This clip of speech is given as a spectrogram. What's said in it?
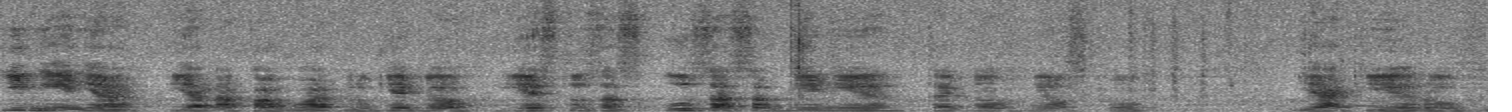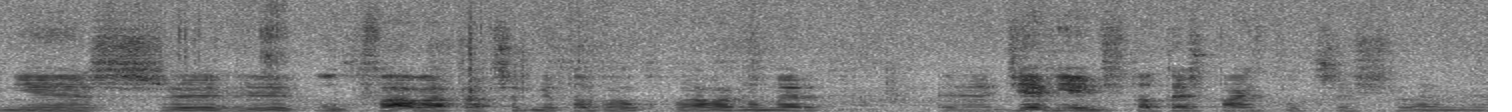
imienia Jana Pawła II. Jest tu zas- uzasadnienie tego wniosku, jak i również y, y, uchwała, ta przedmiotowa uchwała numer y, 9, to też Państwu prześlemy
